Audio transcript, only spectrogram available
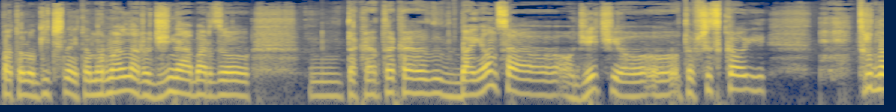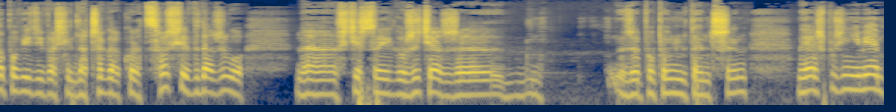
patologicznej. To normalna rodzina, bardzo mm, taka, taka dbająca o dzieci, o, o to wszystko i trudno powiedzieć właśnie dlaczego akurat coś się wydarzyło na ścieżce jego życia, że że popełnił ten czyn. No ja już później nie miałem,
